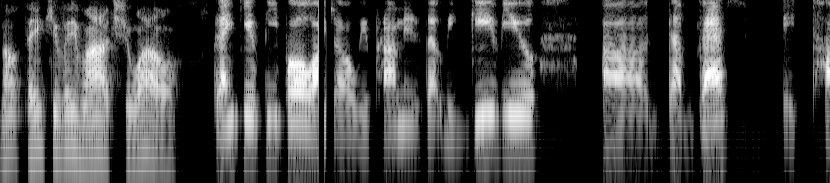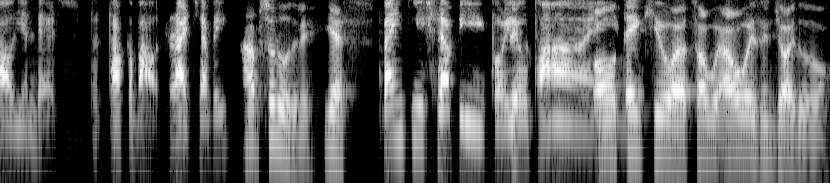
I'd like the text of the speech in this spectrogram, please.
No, thank you very much. Wow. Thank you, people. So we promise that we give you uh, the best Italian dish to talk about, right, Shafi? Absolutely. Yes. Thank you, Shafi, for your time. Oh, thank you. Uh, so I always enjoy do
